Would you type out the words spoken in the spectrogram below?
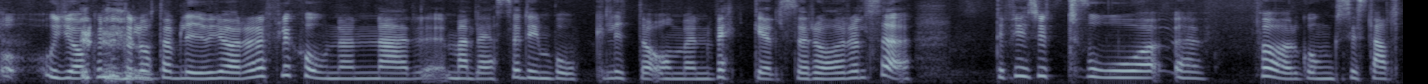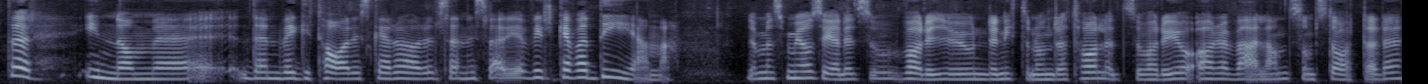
Och, och, jag kunde inte låta bli att göra reflektionen när man läser din bok lite om en väckelserörelse. Det finns ju två eh, förgångsgestalter inom eh, den vegetariska rörelsen i Sverige. Vilka var det, Anna? Ja, men som jag ser det så var det ju under 1900-talet så var det ju Are Wärland som startade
